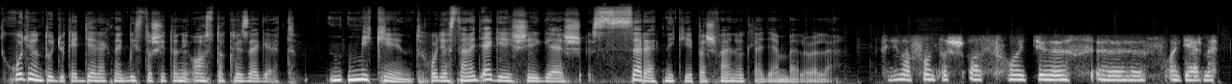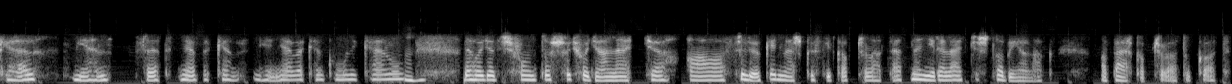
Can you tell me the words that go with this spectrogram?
Hogyan tudjuk egy gyereknek biztosítani azt a közeget, miként, hogy aztán egy egészséges, szeretni képes felnőtt legyen belőle? Nyilván fontos az, hogy a gyermekkel milyen szeretett nyelveken, milyen nyelveken kommunikálunk, uh-huh. de hogy az is fontos, hogy hogyan látja a szülők egymás közti kapcsolatát, mennyire látja stabilnak a párkapcsolatukat.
